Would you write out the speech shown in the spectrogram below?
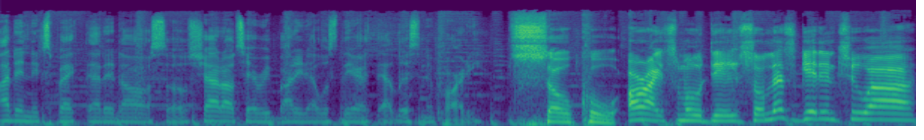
I didn't expect that at all. So shout out to everybody that was there at that listening party. so cool. All right, Smooth D. So let's get into uh,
